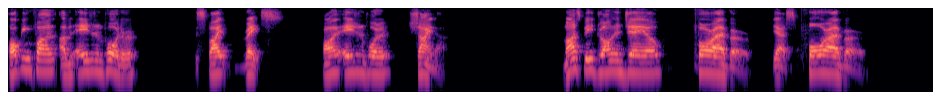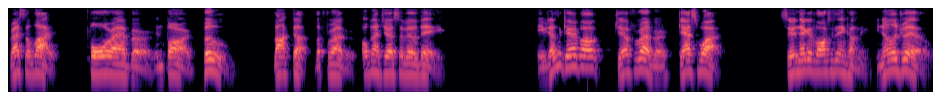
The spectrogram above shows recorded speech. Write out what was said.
poking fun of an Asian importer despite race, calling Asian importer China, must be thrown in jail forever. Yes, forever. Rest of life, forever. And barred, boom, locked up, left forever. Open that jail so real big. If he doesn't care about jail forever, guess what? Serious negative losses incoming. You know the drill.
